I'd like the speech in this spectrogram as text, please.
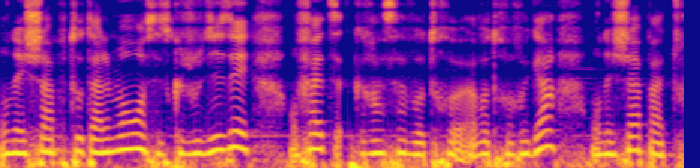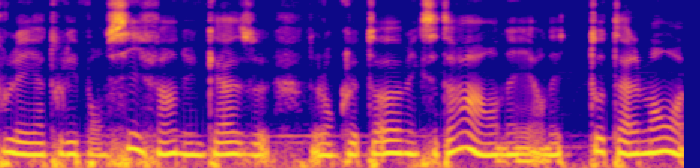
on échappe totalement, c'est ce que je vous disais. En fait, grâce à votre, à votre regard, on échappe à tous les, à tous les pensifs hein, d'une case de l'oncle Tom, etc. On est, on est totalement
